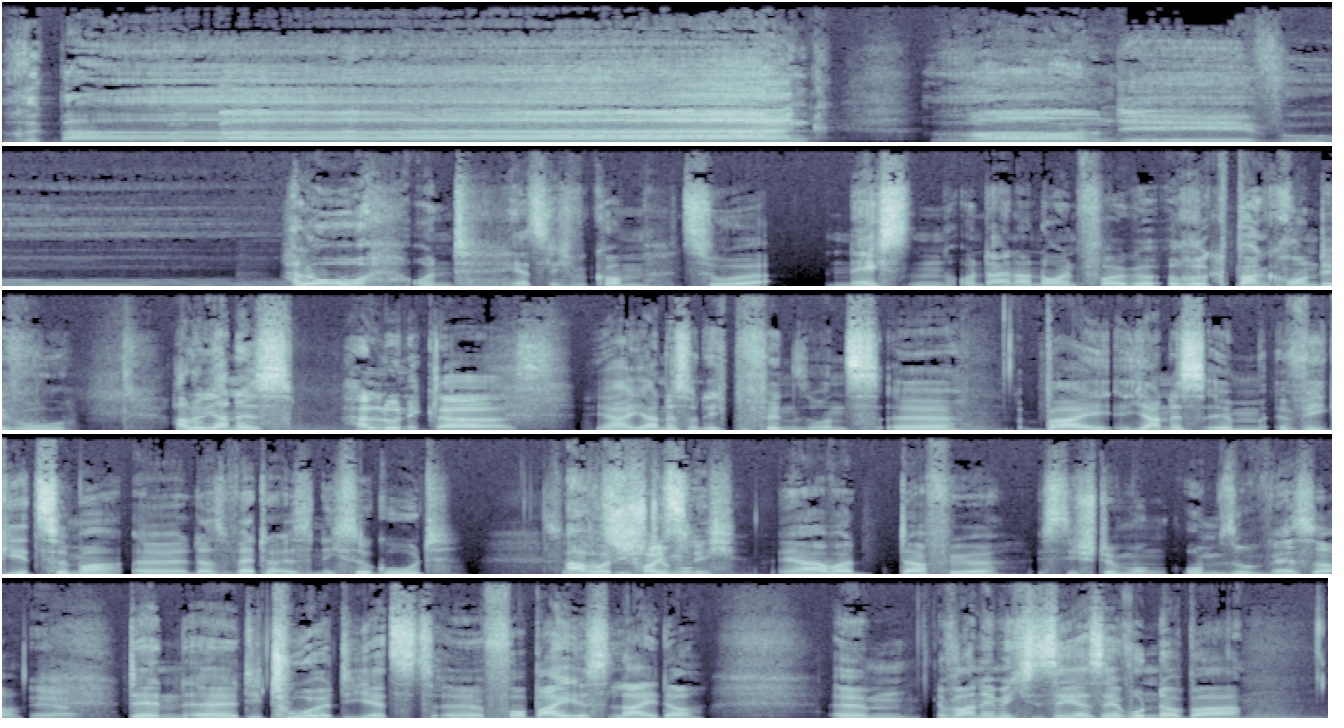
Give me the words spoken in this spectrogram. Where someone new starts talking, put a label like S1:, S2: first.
S1: Rückbank. Rendezvous.
S2: Hallo und herzlich willkommen zur nächsten und einer neuen Folge Rückbank Rendezvous. Hallo Jannis.
S3: Hallo Niklas.
S2: Ja, Jannis und ich befinden uns äh, bei Jannis im WG-Zimmer. Äh, das Wetter ist nicht so gut, aber die
S3: scheußlich.
S2: Stimmung. Ja, aber dafür ist die Stimmung umso besser.
S3: Ja.
S2: Denn äh, die Tour, die jetzt äh, vorbei ist, leider, ähm, war nämlich sehr, sehr wunderbar,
